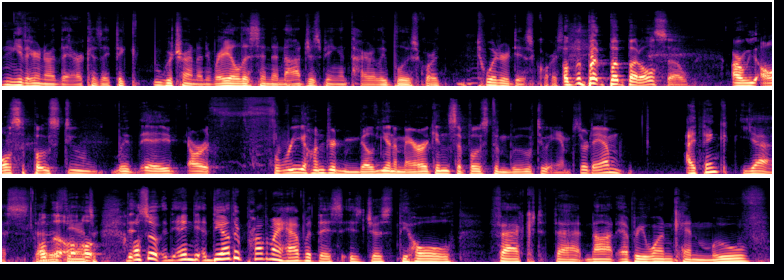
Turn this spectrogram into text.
neither here nor there because i think we're trying to rail this into not just being entirely blue score twitter discourse Oh, but but but but also, are we all supposed to? with, uh, Are three hundred million Americans supposed to move to Amsterdam? I think yes, that oh, is Although- the oh, answer. Oh, the- also, and the other problem I have with this is just the whole fact that not everyone can move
